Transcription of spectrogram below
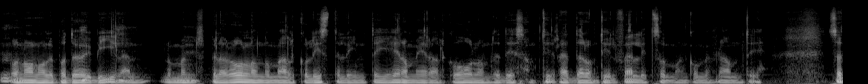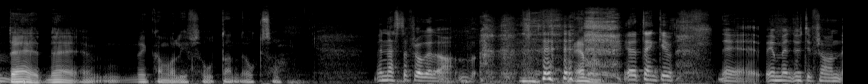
Mm. Och någon håller på att dö i bilen. Men det spelar roll om de är alkoholister eller inte. Ge dem mer alkohol om det är det som räddar dem tillfälligt som man kommer fram till. Så att det, det, det kan vara livshotande också. Men nästa fråga då. Jag tänker eh, ja, men utifrån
